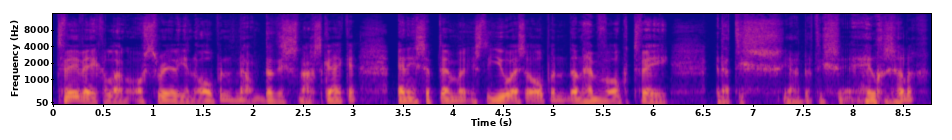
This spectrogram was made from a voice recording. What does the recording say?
twee weken lang Australian Open. Nou, dat is s'nachts kijken. En in september is de US Open. Dan hebben we ook twee. En dat is, ja, dat is heel gezellig.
